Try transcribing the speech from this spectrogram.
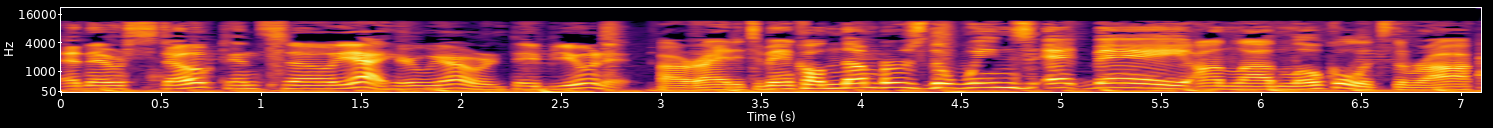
And they were stoked, and so yeah, here we are. We're debuting it. All right, it's a band called Numbers, The Winds at Bay on Loud and Local. It's The Rock.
